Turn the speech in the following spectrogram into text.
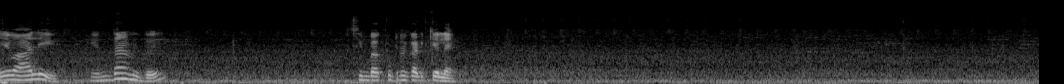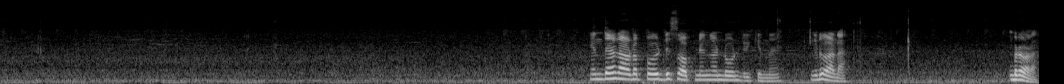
ഏ വാലി എന്താണിത്? സിംബാക്കുട്ടിനെ കടിക്കല്ലേ? എന്താണ് അവിടെ പോയിട്ട് സ്വപ്നം കണ്ടുകൊണ്ടിരിക്കുന്നത് ഇങ്ങോട്ട് വാടാ. ഇവിടെ വാടാ.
